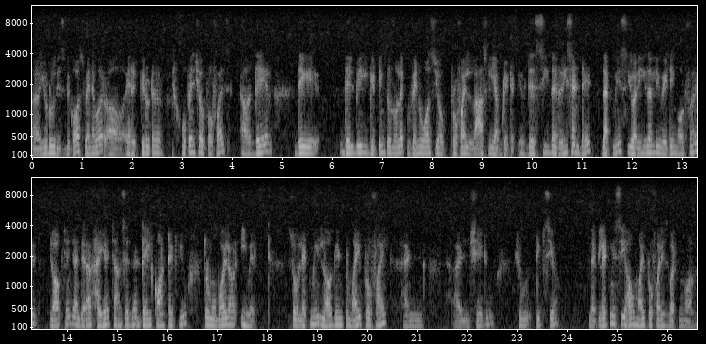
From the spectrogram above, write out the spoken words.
uh, you do this because whenever uh, a recruiter opens your profiles uh, there they they'll be getting to know like when was your profile lastly updated. If they see the recent date that means you are eagerly waiting out for a job change and there are higher chances that they'll contact you through mobile or email. So let me log into my profile and I'll share you few tips here. Like let me see how my profile is working on.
